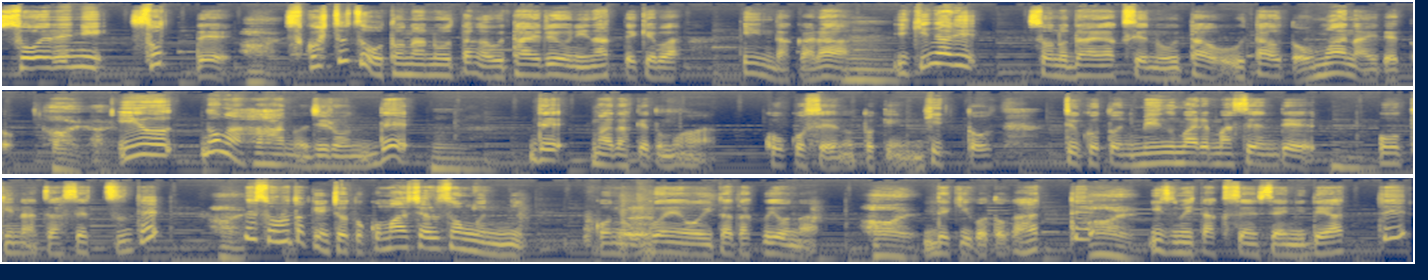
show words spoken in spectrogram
それに沿ってはい。少しずつ大人の歌が歌えるようになっていけばいいんだから、うん。いきなりその大学生の歌を歌うと思わないでとはいはい。いうのが母の持論でうん。でまあだけどもまあ高校生の時にヒットっていうことに恵まれませんで大きな挫折で。はい。でその時にちょっとコマーシャルソングにこのご縁をいただくようなはい。出来事があってはい。泉拓先生に出会って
